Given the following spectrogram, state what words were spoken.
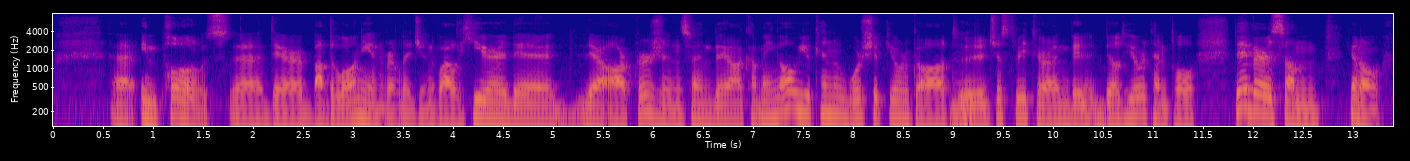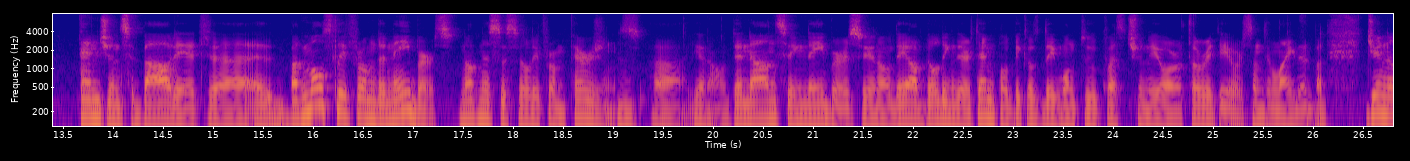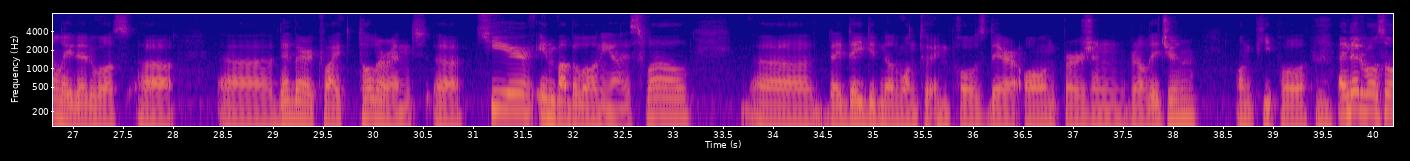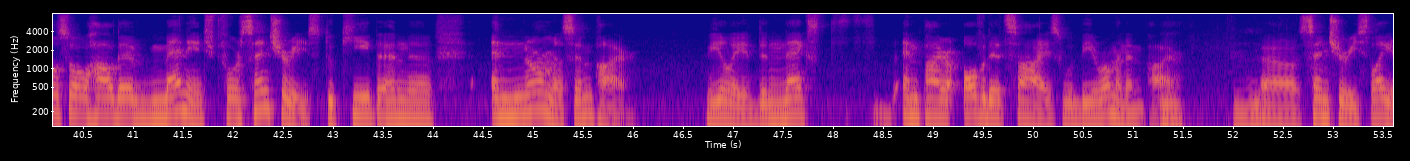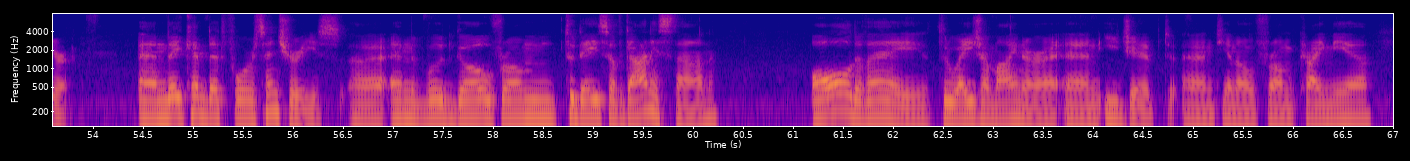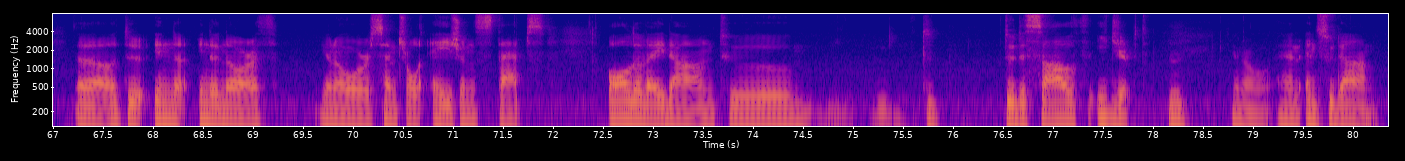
uh, impose uh, their Babylonian religion, while here there, there are Persians and they are coming, oh, you can worship your God, uh, just return, bu- build your temple. There were some, you know, tensions about it, uh, but mostly from the neighbors, not necessarily from Persians. Uh, you know, denouncing neighbors. You know, they are building their temple because they want to question your authority or something like that. But generally, that was. Uh, they were quite tolerant uh, here in Babylonia as well. Uh, they, they did not want to impose their own Persian religion on people. And that was also how they managed for centuries to keep an uh, enormous empire. Really, the next empire of that size would be Roman Empire uh, centuries later. And they kept that for centuries uh, and would go from today's Afghanistan all the way through Asia Minor and Egypt, and you know from Crimea uh, to in the, in the north, you know, or Central Asian steppes, all the way down to to, to the South Egypt, you know, and and Sudan.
